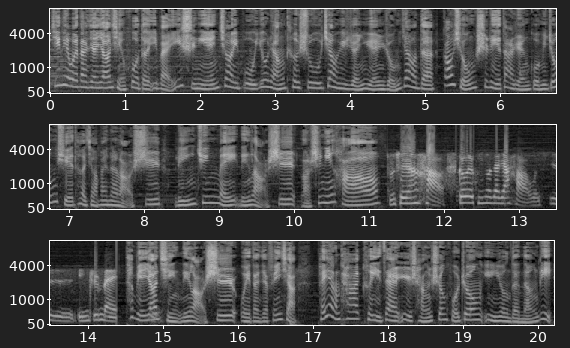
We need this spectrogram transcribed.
今天为大家邀请获得一百一十年教育部优良特殊教育人员荣耀的高雄市立大人国民中学特教班的老师林君梅林老师，老师您好，主持人好，各位听众大家好，我是林君梅，特别邀请林老师为大家分享。培养他可以在日常生活中运用的能力，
